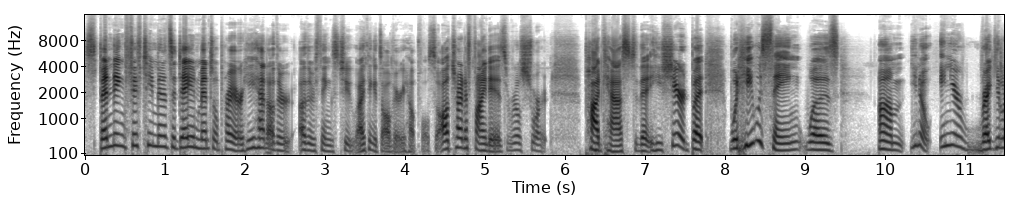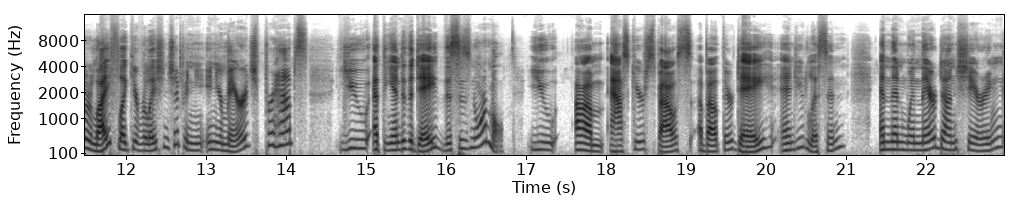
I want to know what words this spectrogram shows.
spending 15 minutes a day in mental prayer. He had other other things too. I think it's all very helpful. So i'll try to find it. It's a real short podcast that he shared but what he was saying was um, you know, in your regular life, like your relationship and in your marriage, perhaps you, at the end of the day, this is normal. You um, ask your spouse about their day and you listen. And then when they're done sharing,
